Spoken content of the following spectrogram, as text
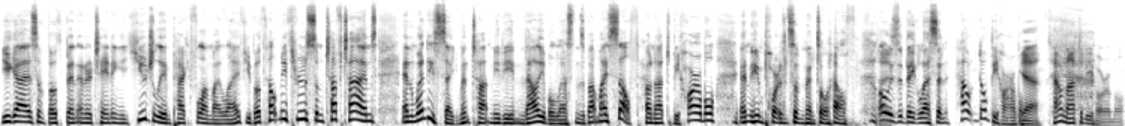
You guys have both been entertaining and hugely impactful on my life. You both helped me through some tough times, and Wendi's segment taught me the invaluable lessons about myself, how not to be horrible, and the importance of mental health. Always a big lesson. How don't be horrible. Yeah. How not to be horrible.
